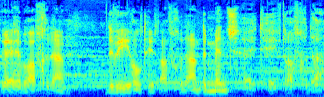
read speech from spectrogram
Wij hebben afgedaan. De wereld heeft afgedaan. De mensheid heeft afgedaan.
